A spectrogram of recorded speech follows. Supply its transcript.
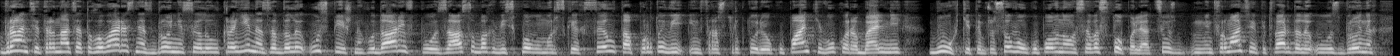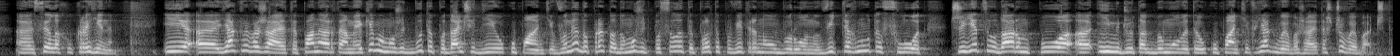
Вранці 13 вересня Збройні сили України завдали успішних ударів по засобах військово-морських сил та портовій інфраструктурі окупантів у корабельній бухті тимчасово окупованого Севастополя. Цю інформацію підтвердили у збройних е, силах України. І е, як ви вважаєте, пане Артеме, якими можуть бути подальші дії окупантів? Вони, до прикладу, можуть посилити протиповітряну оборону, відтягнути флот. Чи є це ударом по е, іміджу, так би мовити, окупантів? Як ви вважаєте, що ви бачите?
